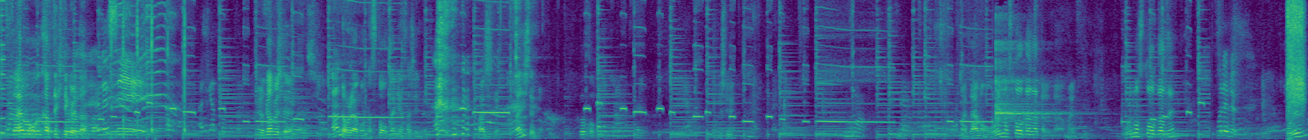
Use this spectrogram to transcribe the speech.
だいぶ他買ってきてくれた嬉しいありがとうございます食べてなんで俺はこんなストーカーに優しいんだよ マジで何してんの？どうぞ美味しい？うんまあ、じゃあもう俺のストーカーだからな、お前。俺のストーカーね。漏れる俺す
